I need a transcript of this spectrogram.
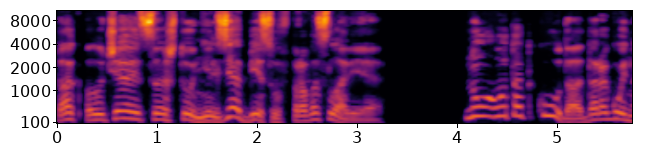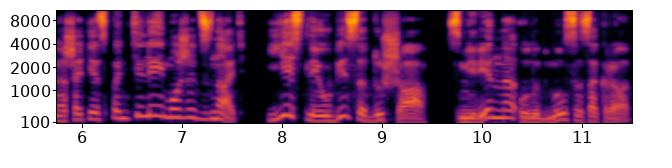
Так получается, что нельзя бесу в православие. Ну вот откуда, дорогой наш отец Пантелей может знать, есть ли у беса душа? Смиренно улыбнулся Сократ.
